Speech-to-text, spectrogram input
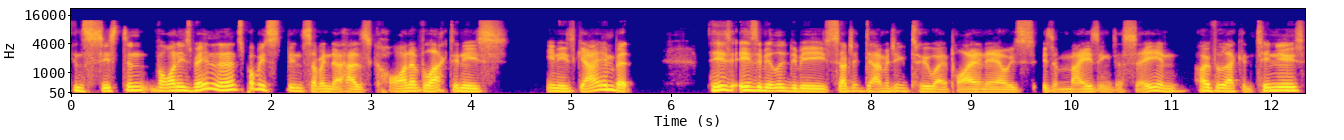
consistent Viney's been, and it's probably been something that has kind of lacked in his in his game. But his his ability to be such a damaging two way player now is is amazing to see, and hopefully that continues.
